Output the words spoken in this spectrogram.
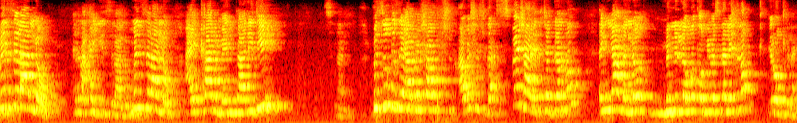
ምን ስላለው? ራዕይ ስላለው ምን ስላለው I can mentality ስላለው ብዙ ጊዜ አበሾች ጋር special የተቸገርነው እኛ መለወጥ የምንለወጠው የሚመስለን የት ነው? Europe ላይ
